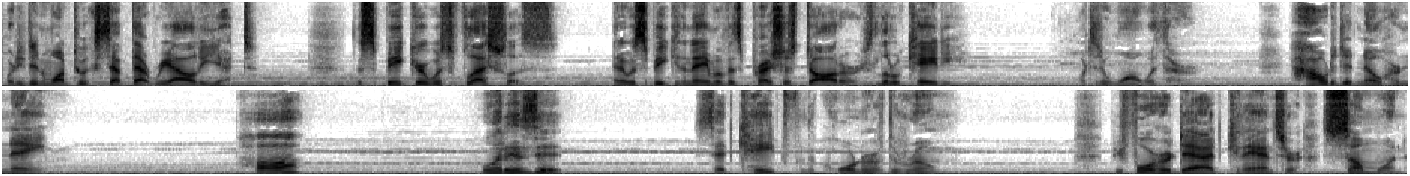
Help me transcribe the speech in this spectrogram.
but he didn't want to accept that reality yet. The speaker was fleshless, and it was speaking the name of his precious daughter, his little Katie. What did it want with her? How did it know her name? Pa? What is it? said Kate from the corner of the room. Before her dad could answer, someone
